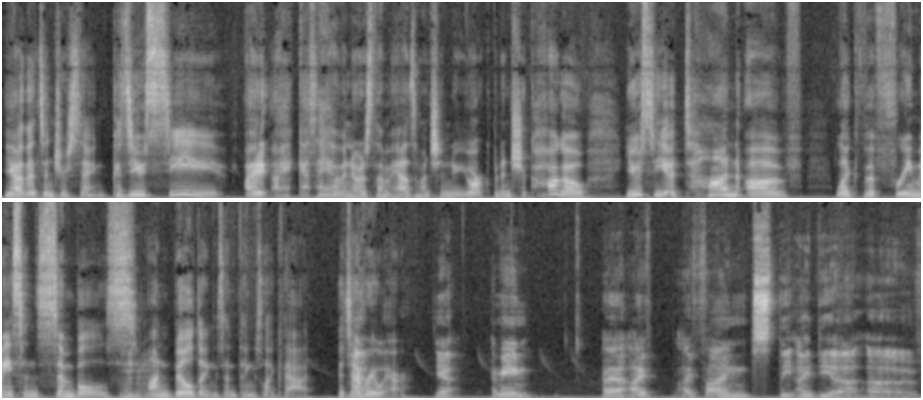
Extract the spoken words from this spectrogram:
Yeah, that's interesting because you see, I, I guess I haven't noticed them as much in New York, but in Chicago, you see a ton of like the Freemason symbols on buildings and things like that. It's Yeah. everywhere. Yeah, I mean, uh, I I find the idea of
